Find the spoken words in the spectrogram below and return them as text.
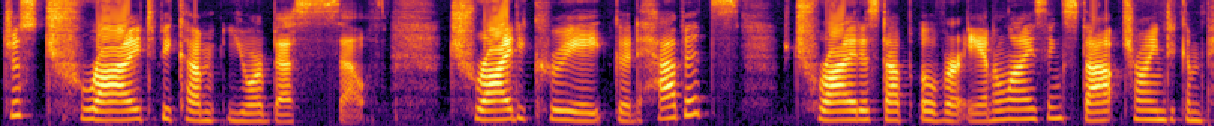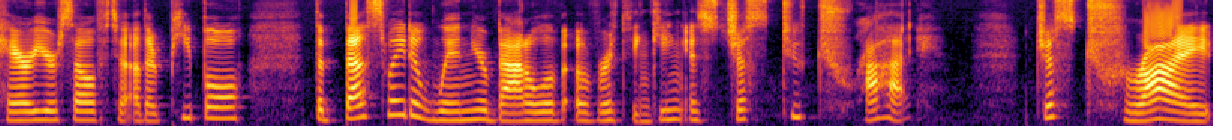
Just try to become your best self. Try to create good habits. Try to stop over analyzing. Stop trying to compare yourself to other people. The best way to win your battle of overthinking is just to try. Just try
